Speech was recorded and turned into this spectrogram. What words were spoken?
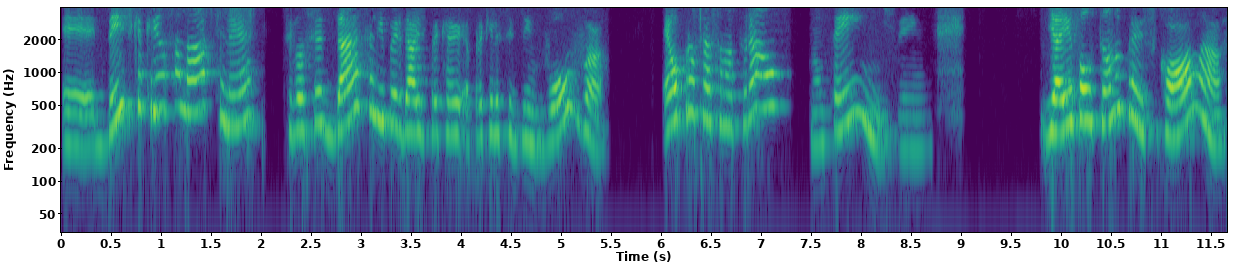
é, desde que a criança nasce, né? Se você dá essa liberdade para que, que ele se desenvolva, é o processo natural. Não tem. Sim. E aí, voltando para a escola,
